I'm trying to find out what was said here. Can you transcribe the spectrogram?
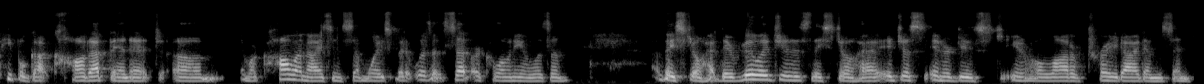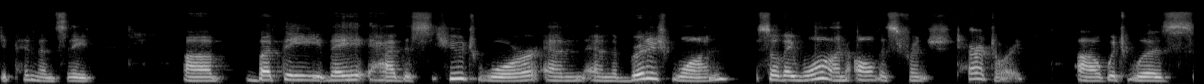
people got caught up in it um, and were colonized in some ways, but it wasn't settler colonialism. They still had their villages. They still had it. Just introduced you know a lot of trade items and dependency. Um, but the they had this huge war, and and the British won. So they won all this French territory uh, which was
